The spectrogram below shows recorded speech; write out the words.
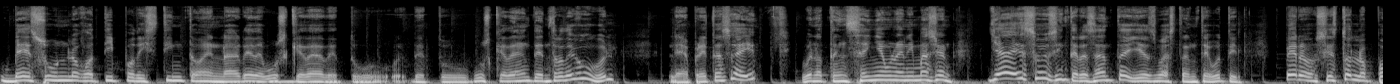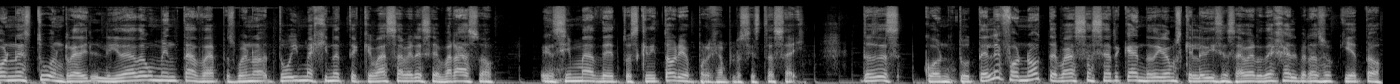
ves un logotipo distinto en la área de búsqueda de tu, de tu búsqueda dentro de Google. Le aprietas ahí. Y bueno, te enseña una animación. Ya eso es interesante y es bastante útil. Pero si esto lo pones tú en realidad aumentada, pues bueno, tú imagínate que vas a ver ese brazo encima de tu escritorio, por ejemplo, si estás ahí. Entonces, con tu teléfono te vas acercando, digamos que le dices, a ver, deja el brazo quieto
